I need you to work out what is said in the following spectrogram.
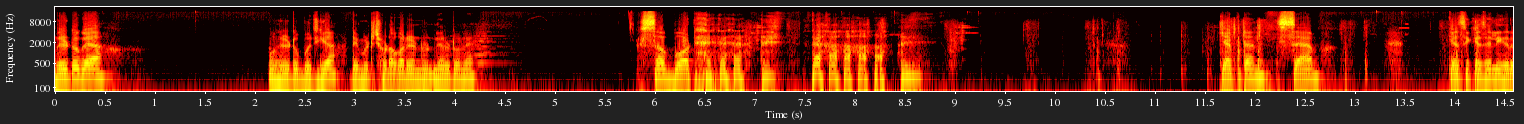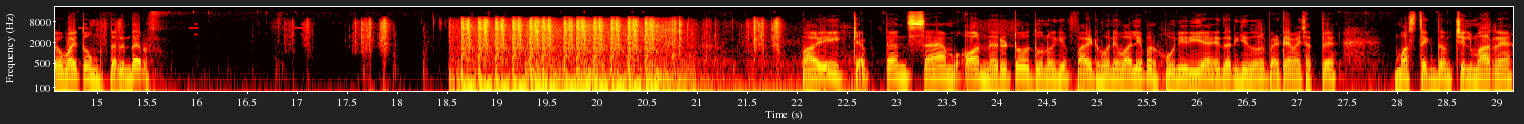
नेरेटो गया। वो नेरेटो बच गया। डेमिट छोड़ा होगा नेरेटो ने। सब बॉट है। कैप्टन सैम कैसे कैसे लिख रहे हो भाई तुम, नरिंदर? भाई कैप्टन सैम और नरुटो दोनों की फाइट होने वाली है, पर हो नहीं रही है। इधर ये दोनों बैठे हैं छत पे, मस्त एकदम चिल मार रहे हैं।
